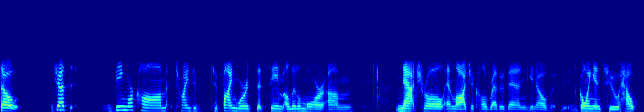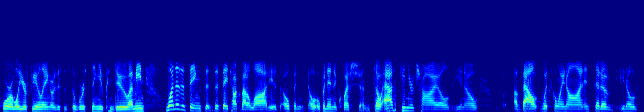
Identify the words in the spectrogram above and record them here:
So, just being more calm, trying to to find words that seem a little more. Um, natural and logical rather than you know going into how horrible you're feeling or this is the worst thing you can do. I mean one of the things that, that they talk about a lot is open open-ended questions. So asking your child you know about what's going on instead of you know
